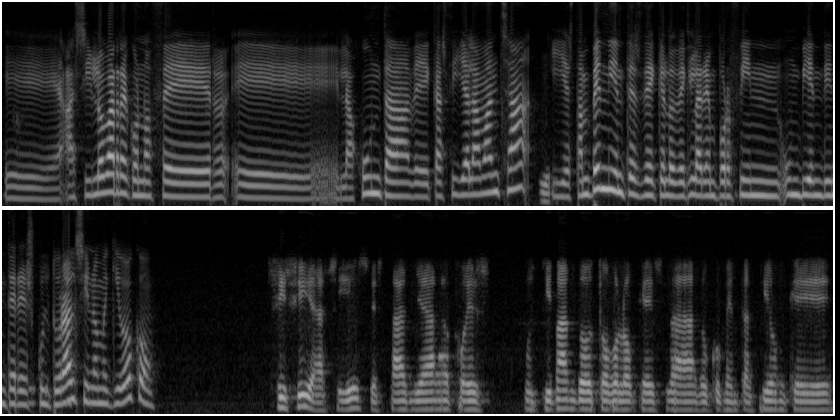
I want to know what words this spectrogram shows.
eh, así lo va a reconocer la Junta de Castilla-La Mancha y están pendientes de que lo declaren por fin un bien de interés cultural, si no me equivoco. Sí, sí, así es. Están ya pues ultimando todo lo que es la documentación que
